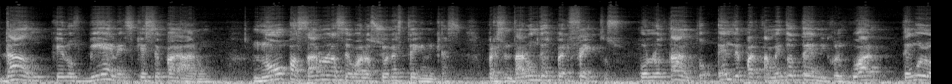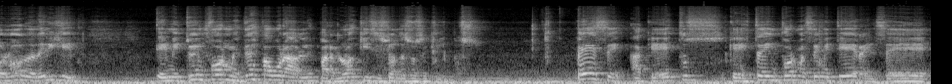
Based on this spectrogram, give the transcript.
dado que los bienes que se pagaron no pasaron las evaluaciones técnicas, presentaron desperfectos. Por lo tanto, el departamento técnico, el cual tengo el honor de dirigir, emitió informes desfavorables para la adquisición de esos equipos. Pese a que, estos, que este informe se emitiera y se,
